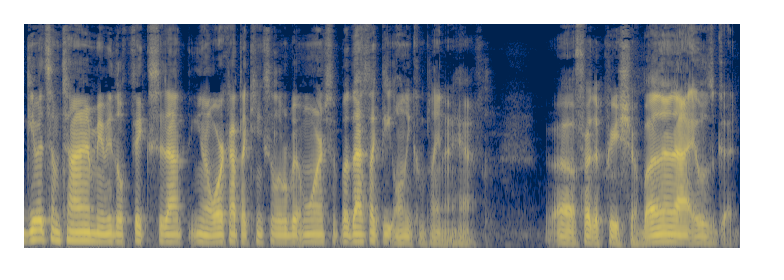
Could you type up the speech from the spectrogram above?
Give it some time, maybe they'll fix it out. You know, work out the kinks a little bit more. So, but that's like the only complaint I have uh, for the pre-show. But other than that, it was good.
